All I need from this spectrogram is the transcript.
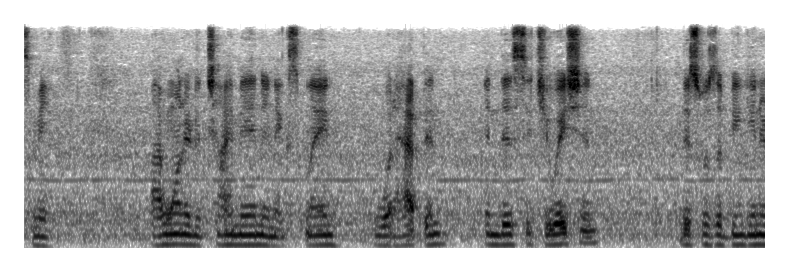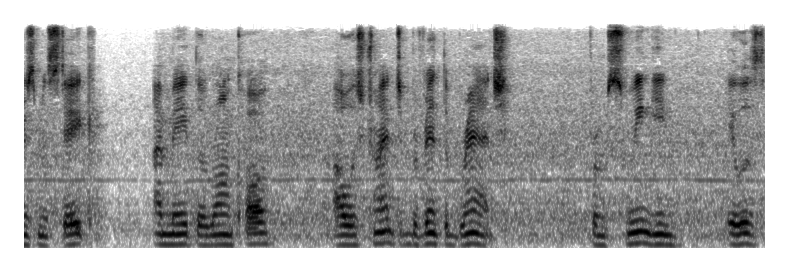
It's me. I wanted to chime in and explain what happened in this situation. This was a beginner's mistake. I made the wrong call. I was trying to prevent the branch from swinging. It was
